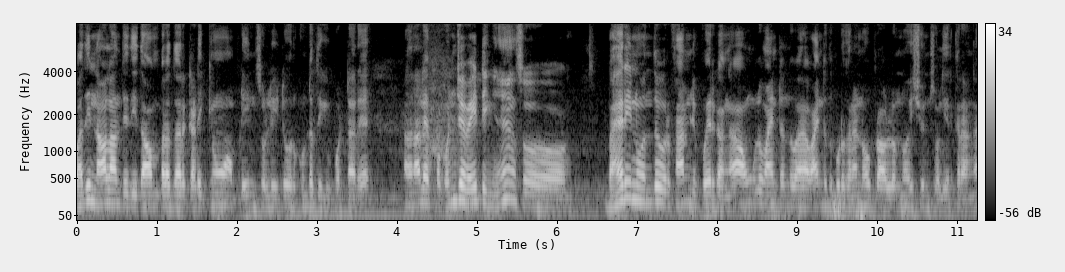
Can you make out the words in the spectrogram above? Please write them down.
பதினாலாம் தேதி தான் பிரதர் கிடைக்கும் அப்படின்னு சொல்லிட்டு ஒரு குண்டை தூக்கி போட்டார். அதனால் இப்போ கொஞ்சம் வெயிட்டிங்கு ஸோ பஹரின் வந்து ஒரு ஃபேமிலி போயிருக்காங்க. அவங்களும் வாங்கிட்டு வந்து வாங்கிட்டு வந்து கொடுக்குறேன். நோ ப்ராப்ளம் நோ இஷ்யூன்னு சொல்லியிருக்கிறாங்க.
